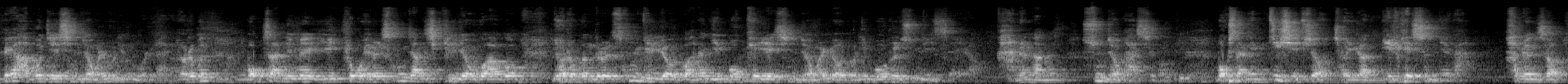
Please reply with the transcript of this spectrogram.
그 아버지의 심정을 우리는 몰라요. 여러분 목사님의 이 교회를 성장시키려고 하고 여러분들을 섬기려고 하는 이 목회의 심정을 여러분이 모를 수도 있어요. 가능하면 순종하시고 목사님 뛰십시오. 저희가 밀겠습니다. 하면서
